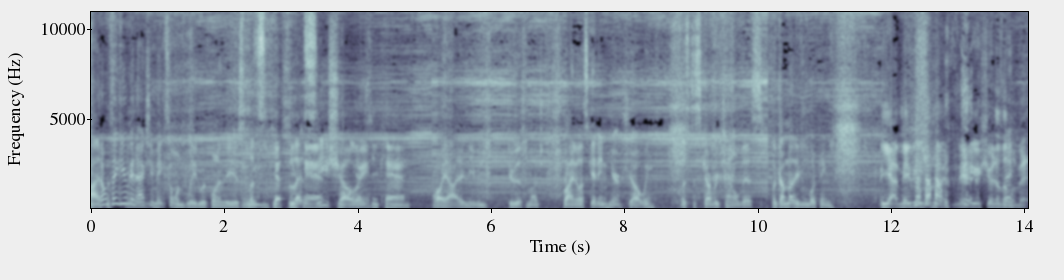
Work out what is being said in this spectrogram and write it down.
I don't think you can actually make someone bleed with one of these. Let's yes, you let's can. see, shall yes, we? you can. Oh yeah, I didn't even do this much. Brian, let's get in here, shall we? Let's Discovery Channel this. Look, I'm not even looking. Yeah, maybe you should. maybe you should a little bit.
